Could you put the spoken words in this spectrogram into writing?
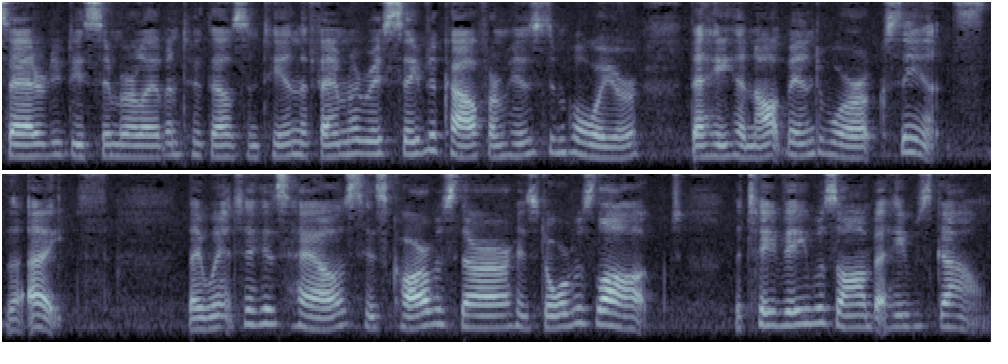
Saturday, December 11, 2010, the family received a call from his employer that he had not been to work since the 8th. They went to his house. His car was there. His door was locked. The TV was on, but he was gone.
